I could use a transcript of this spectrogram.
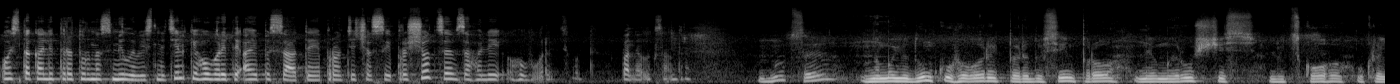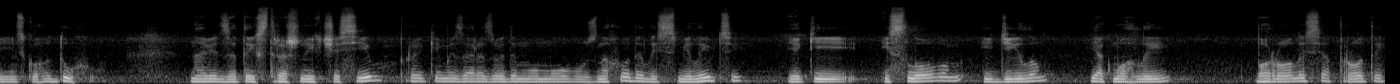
Ось така літературна сміливість не тільки говорити, а й писати про ті часи. Про що це взагалі говорить, от, пане Олександре? Ну, це, на мою думку, говорить передусім про невмирущість людського українського духу. Навіть за тих страшних часів, про які ми зараз ведемо мову, знаходились сміливці, які і словом, і ділом, як могли, боролися проти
